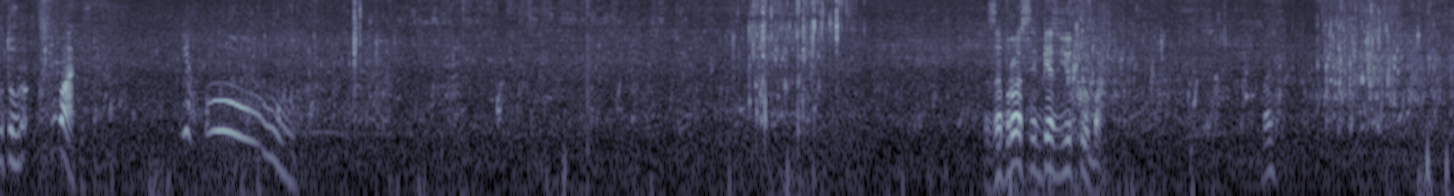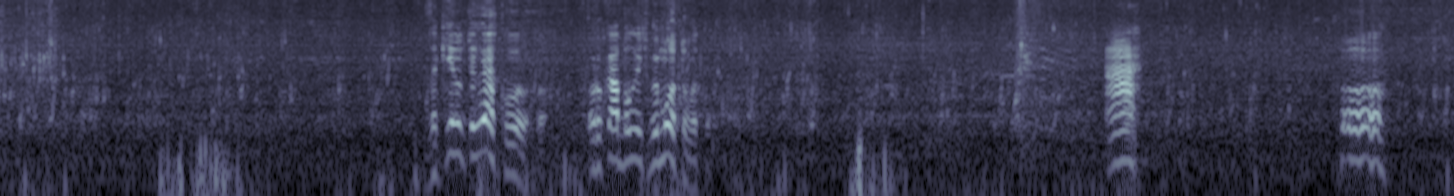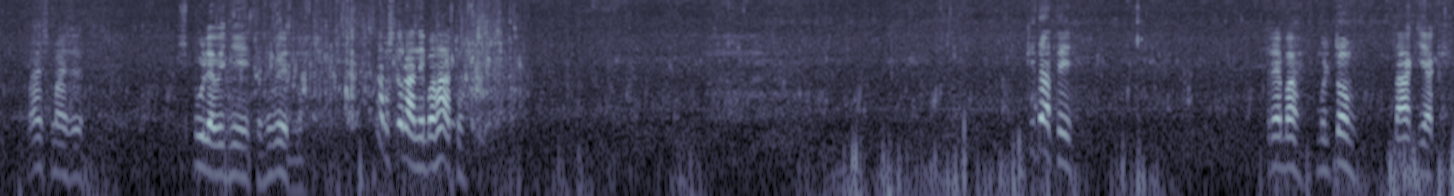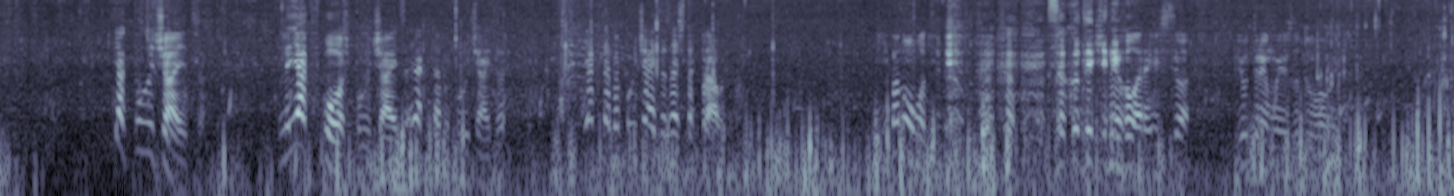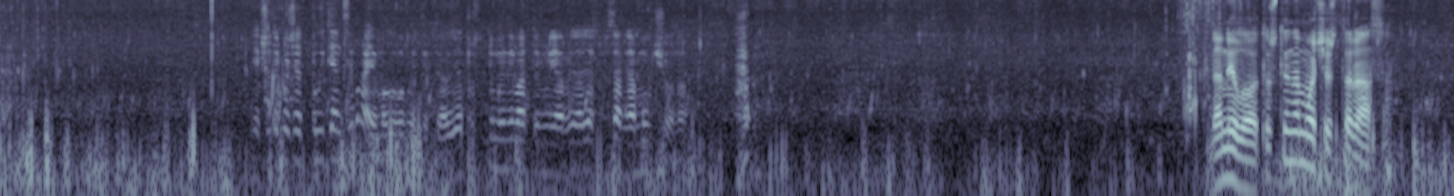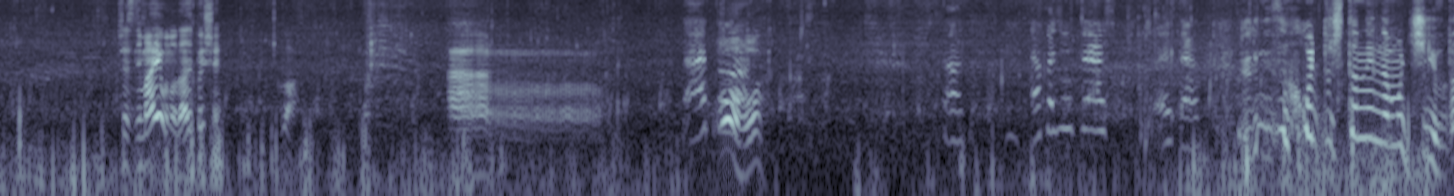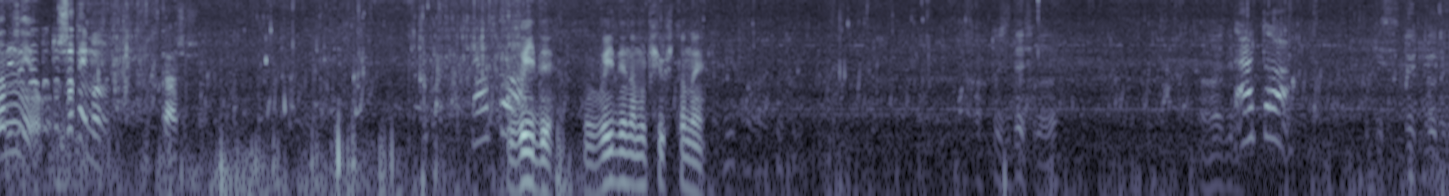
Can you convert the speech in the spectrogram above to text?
фотографуватися. Юху! Заброси без Ютуба. Закинути легко, рука болить вимотувати. А! О! Бачиш, майже шпуля видніється, не видно. Там шнура небагато. Кидати треба мультом так, як, як виходить. Не як в когось виходить, а як в тебе виходить. Як в тебе виходить, значить так правильно. Їбанув от собі за куди не гори і все. І утримую задоволення. Якщо ти хочеш полетянці маю малого витерти, але я просто думаю, не варто, я, я, я спеціально мовчу. Ну. Данило, то ж ти намочиш Тараса. Ще знімає воно, да? Пиши. Тато, Ого. так, я хочу теж е, так. Не заходь, ти штани намочив, Ну, то що ти йому скажеш? Вийди, вийди, намочив штани. А хтось йде сюди, да? Ага, Якісь йдуть люди.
